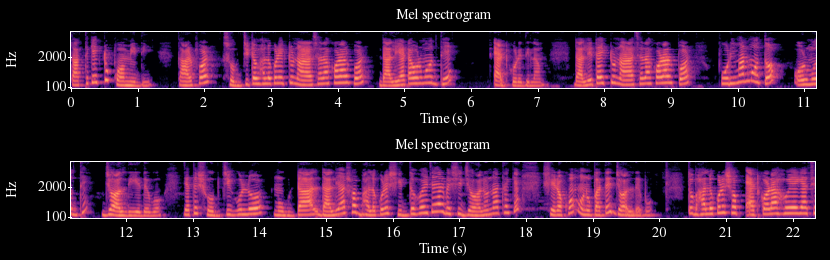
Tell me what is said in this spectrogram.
তার থেকে একটু কমই দিই। তারপর সবজিটা ভালো করে একটু নাড়াচাড়া করার পর ডালিয়াটা ওর মধ্যে অ্যাড করে দিলাম। ডালিয়াটা একটু নাড়াচাড়া করার পর পরিমাণ মতো ওর মধ্যে জল দিয়ে দেব। যাতে সবজিগুলো, মুগ ডাল, ডালিয়া সব ভালো করে সিদ্ধ হয়ে যায় আর বেশি জলও না থাকে, সেরকম অনুপাতে জল দেব। তো ভালো করে সব অ্যাড করা হয়ে গেছে,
